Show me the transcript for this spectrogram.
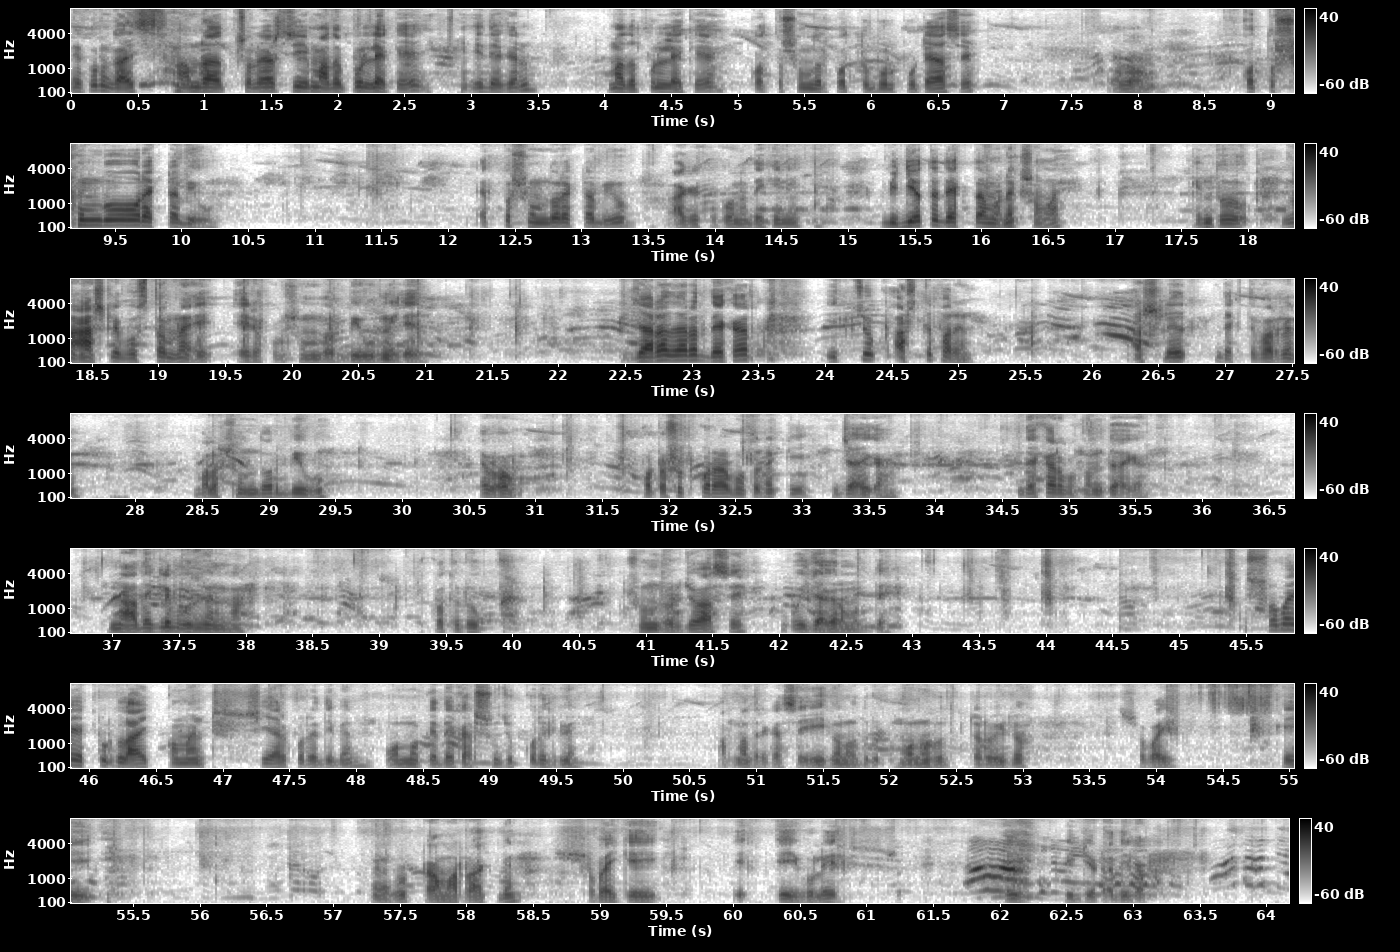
দেখুন গাইস আমরা চলে আসছি মাধবপুর লেকে। এই দেখেন মাধবপুর লেকে কত সুন্দর পদ্মফুল ফুটে আছে এবং কত সুন্দর একটা ভিউ এত সুন্দর একটা ভিউ আগে কখনো দেখিনি। ভিডিওতে দেখতাম অনেক সময়, কিন্তু না আসলে বুঝতাম না এরকম সুন্দর ভিউ মিলে। যারা যারা দেখার ইচ্ছুক আসতে পারেন, আসলে দেখতে পারবেন ভালো সুন্দর ভিউ এবং ফটোশ্যুট করার মতন একটি জায়গা, দেখার মতন জায়গা। না দেখলে বুঝবেন না কতটুক সৌন্দর্য আছে ওই জায়গার মধ্যে। সবাই একটু লাইক কমেন্ট শেয়ার করে দিবেন, অন্যকে দেখার সুযোগ করে দিবেন। আপনাদের কাছে এই অনুরোধ, অনুরোধটা রইল। সবাই এই অনুরোধটা আমার রাখবেন। সবাইকে এই বলে এই ভিডিওটা দিলাম।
